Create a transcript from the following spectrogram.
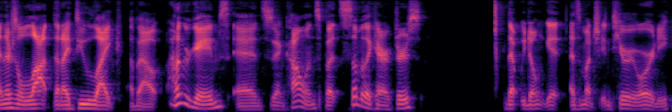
and there's a lot that I do like about Hunger Games and Suzanne Collins but some of the characters that we don't get as much interiority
